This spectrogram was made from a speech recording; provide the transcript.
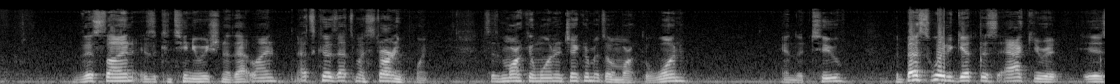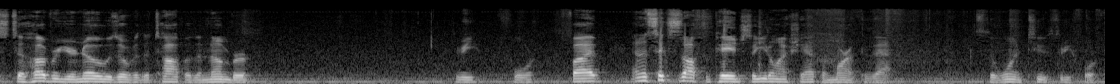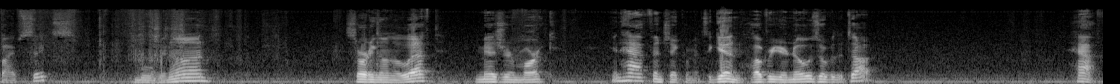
this line is a continuation of that line. That's because that's my starting point. It says mark in one inch increments. I'll mark the one and the two. The best way to get this accurate is to hover your nose over the top of the number three, four, five, and the six is off the page, so you don't actually have to mark that. It's the one, two, three, four, five, six. Moving on. Starting on the left, measure and mark in half inch increments. Again, hover your nose over the top. Half.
